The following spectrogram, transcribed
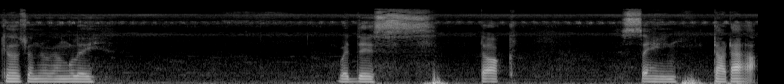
Kill Chandra Ganguly with this talk saying tata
